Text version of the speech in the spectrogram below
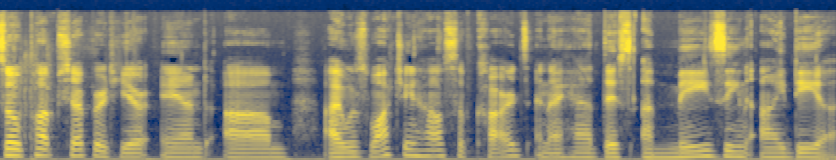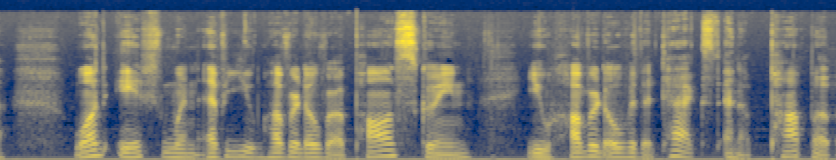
So Pup Shepard here, and um, I was watching House of Cards, and I had this amazing idea. What if, whenever you hovered over a pause screen, you hovered over the text, and a pop-up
